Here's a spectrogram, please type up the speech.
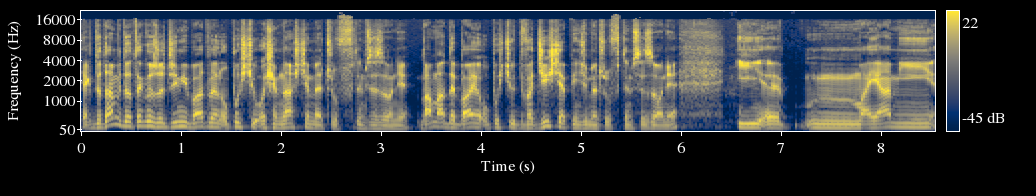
Jak dodamy do tego, że Jimmy Butler opuścił 18 meczów w tym sezonie, Bam Adebayo opuścił 25 meczów w tym sezonie i e, Miami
